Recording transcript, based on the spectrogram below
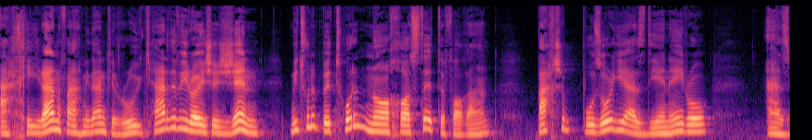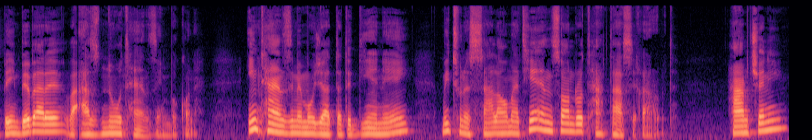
اخیرا فهمیدن که روی کرده ویرایش ژن می‌تونه به طور ناخواسته اتفاقا بخش بزرگی از دی ای رو از بین ببره و از نو تنظیم بکنه. این تنظیم مجدد دی ای می‌تونه سلامتی انسان رو تحت تاثیر قرار بده. همچنین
